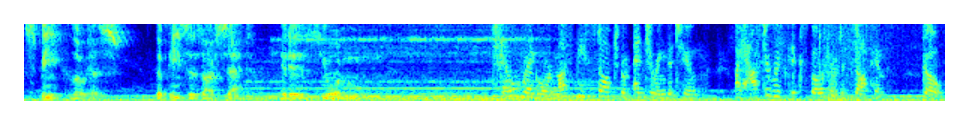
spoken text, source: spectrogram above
Speak, Lotus. The pieces are set. It is your move. Till Regor must be stopped from entering the tomb. I have to risk exposure to stop him. Go.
